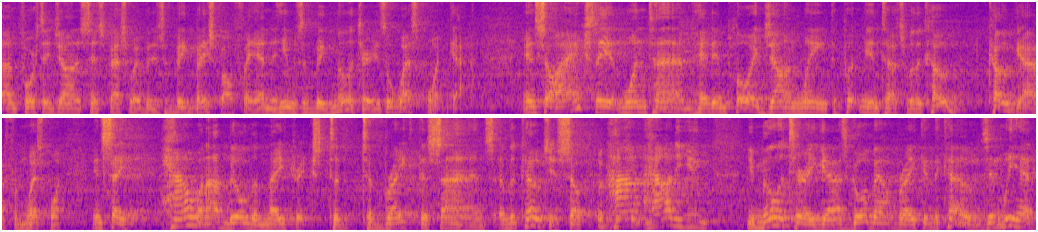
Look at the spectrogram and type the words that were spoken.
unfortunately, John has since passed away, but he's a big baseball fan, and he was a big military. He's a West Point guy. And so I actually at one time had employed John Wing to put me in touch with a code code guy from West Point and say, how would I build a matrix to, to break the signs of the coaches? So how, how do you you military guys go about breaking the codes? And we had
